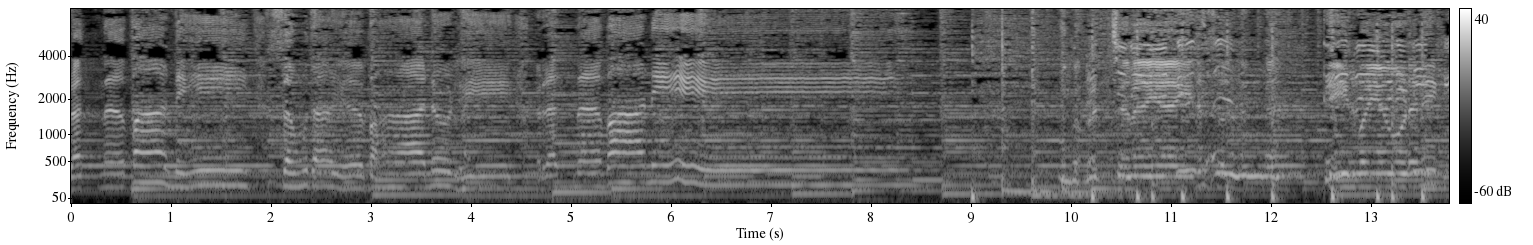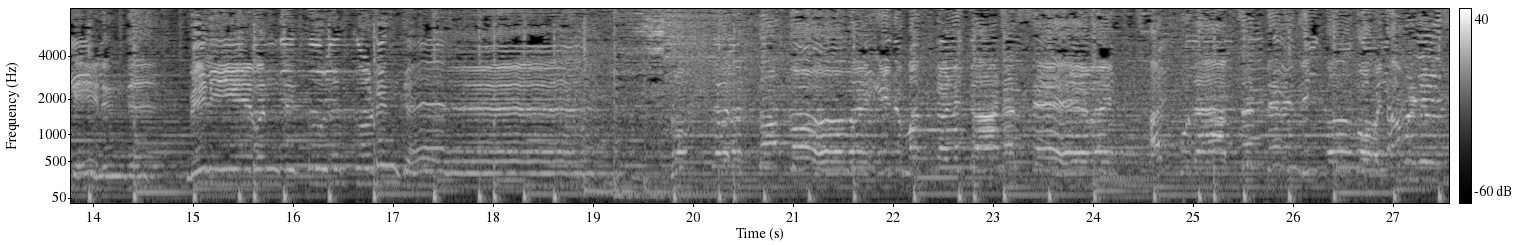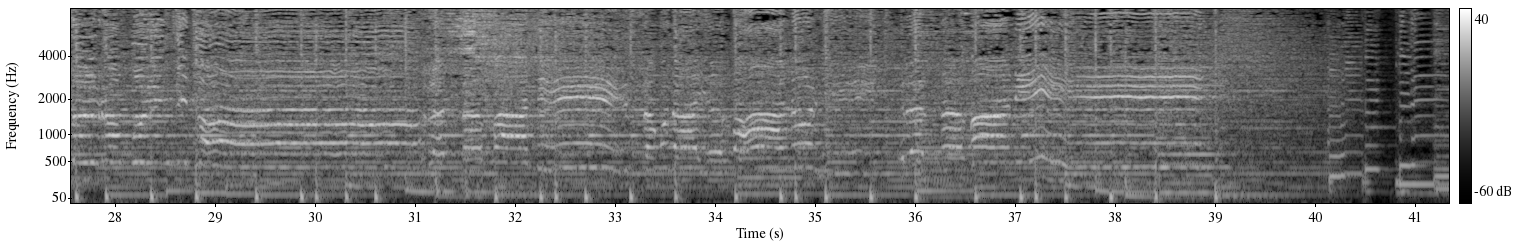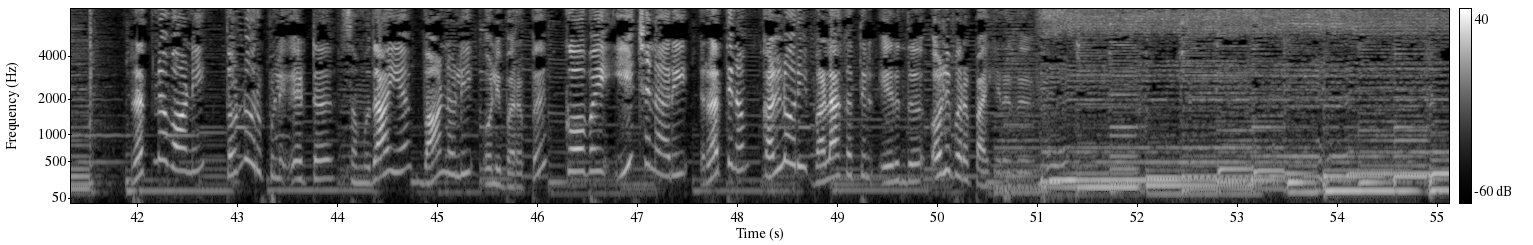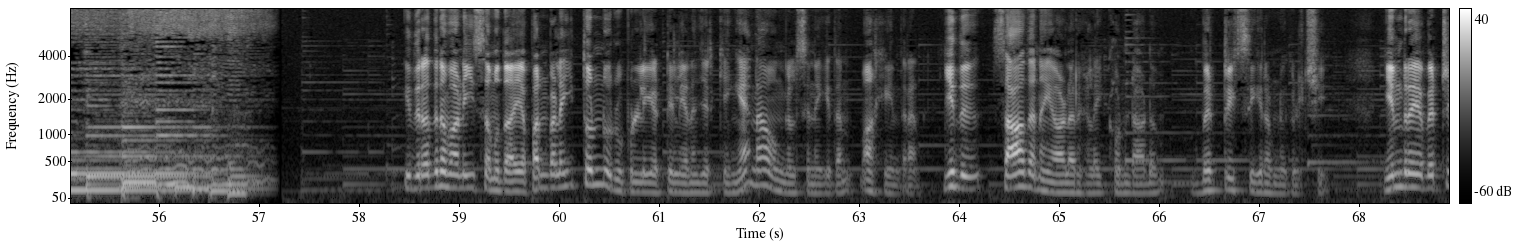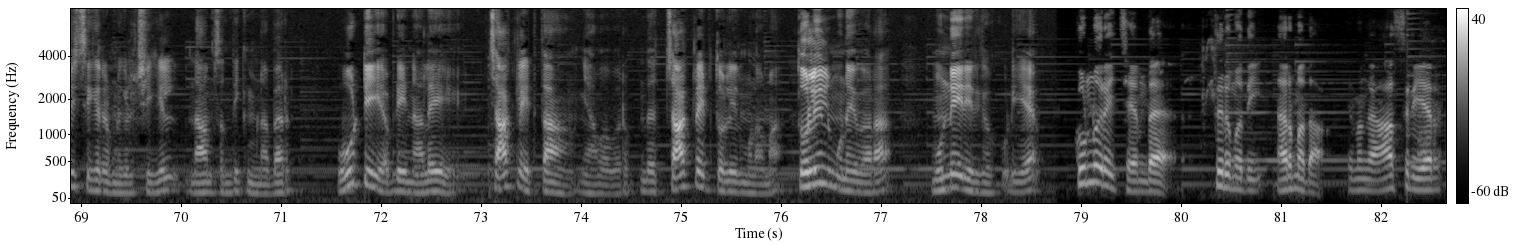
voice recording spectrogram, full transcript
ரத்னவாணி சமுதாய வானொலி ரத்னவாணி. உங்க பிரச்சனைய இது சொல்லுங்க தீர்வைய உடனே கேளுங்க. ரத்னவாணி தொண்ணூறு புள்ளி எட்டு சமுதாய வானொலி ஒலிபரப்பு கோவை ஈச்சனாரி ரத்தினம் கல்லூரி வளாகத்தில் இருந்து ஒலிபரப்பாகிறது. இது ரத்னவாணி சமுதாய பண்பலை தொண்ணூறு புள்ளி எட்டில் இணைஞ்சிருக்கீங்க. நான் உங்கள் சிநேகிதன் மகேந்திரன். இது சாதனையாளர்களை கொண்டாடும் வெற்றி சிகரம் நிகழ்ச்சி. இன்றைய வெற்றி சிகரம் நிகழ்ச்சியில் நாம் சந்திக்கும் நபர் ஊட்டி அப்படின்னாலே சாக்லேட் தான் ஞாபகம் வரும். இந்த சாக்லேட் தொழில் மூலமா தொழில் முனைவரா முன்னேறி இருக்கக்கூடிய குன்னூரை சேர்ந்த திருமதி நர்மதா. இவங்க ஆசிரியர்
